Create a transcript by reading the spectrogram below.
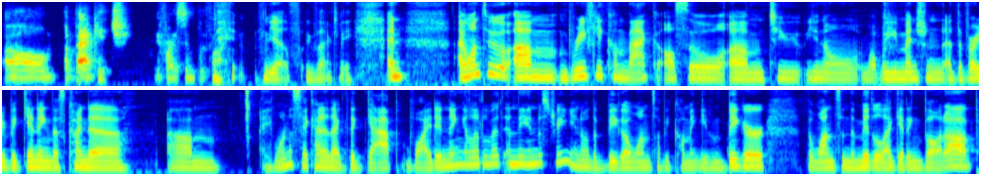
um, a package if I simplify. yes, exactly. And I want to um, briefly come back also um, to you know what we mentioned at the very beginning. This kind of um, I want to say kind of like the gap widening a little bit in the industry. You know, the bigger ones are becoming even bigger. The ones in the middle are getting bought up,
